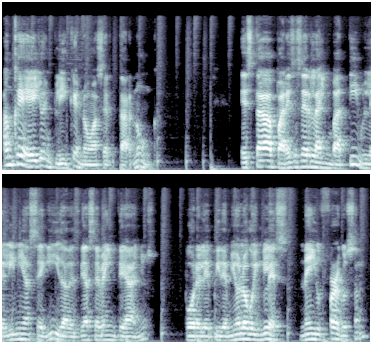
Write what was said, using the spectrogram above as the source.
aunque ello implique no acertar nunca. Esta parece ser la imbatible línea seguida desde hace 20 años por el epidemiólogo inglés Neil Ferguson,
